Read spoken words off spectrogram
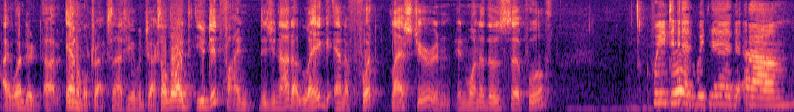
I wondered uh, animal tracks, not human tracks. Although I, you did find, did you not, a leg and a foot last year in in one of those uh, pools? We did, we did. Um,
